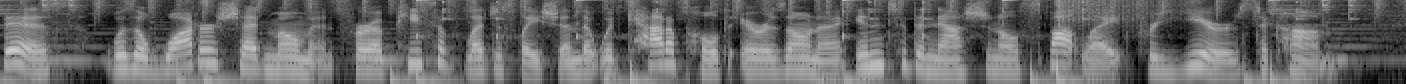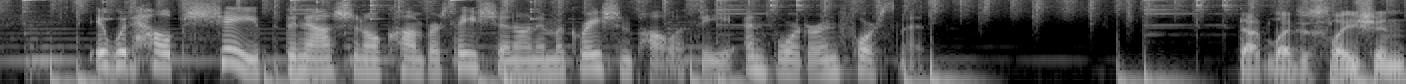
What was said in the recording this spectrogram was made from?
This was a watershed moment for a piece of legislation that would catapult Arizona into the national spotlight for years to come. It would help shape the national conversation on immigration policy and border enforcement. That legislation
